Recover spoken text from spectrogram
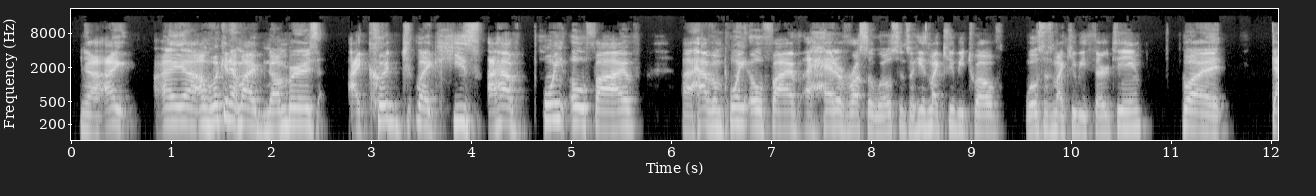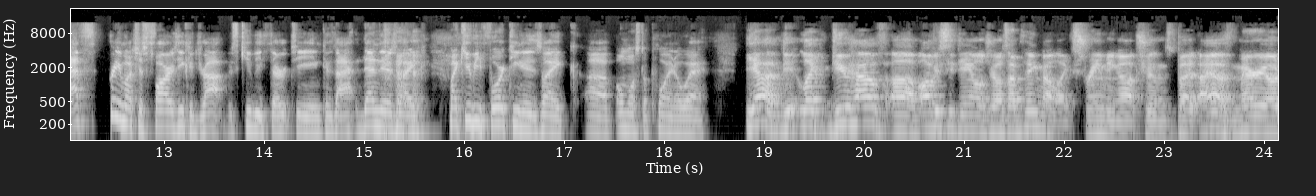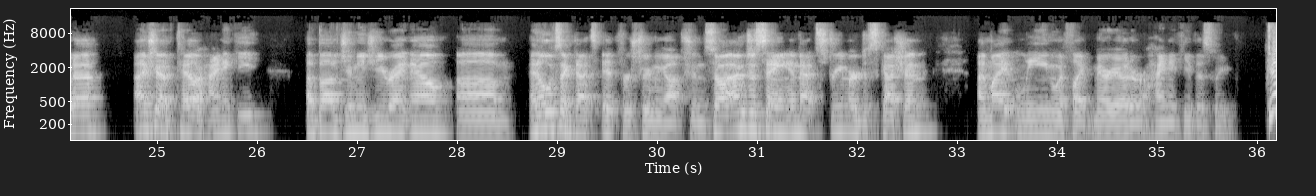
Yeah, I I uh, I'm looking at my numbers. I could like he's I have 0.05. I have him 0.05 ahead of Russell Wilson. So he's my QB 12. Wilson's my QB 13. But that's pretty much as far as he could drop. It's QB 13 because then there's like my QB 14 is like uh, almost a point away. Yeah, like do you have um obviously Daniel Jones? I'm thinking about like streaming options, but I have Mariota. I actually have Taylor Heinicke above Jimmy G right now. Um, and it looks like that's it for streaming options. So I'm just saying in that streamer discussion, I might lean with like Mariota or Heinicke this week.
